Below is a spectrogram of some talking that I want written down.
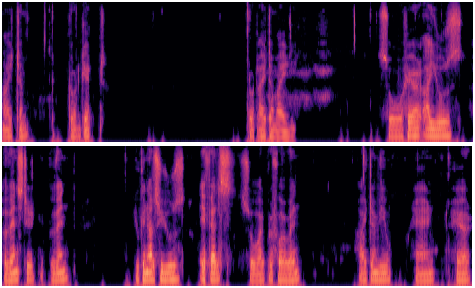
item dot get dot item id so here i use when state when. You can also use if else. So i prefer when item view and here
